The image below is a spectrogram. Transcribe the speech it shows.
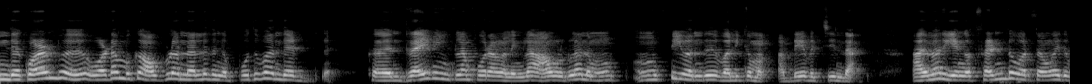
இந்த குழம்பு உடம்புக்கு அவ்வளோ நல்லதுங்க. பொதுவாக இந்த க டிரைவிங்க்கெலாம் போகிறாங்க இல்லைங்களா? அவங்களுக்குலாம் அந்த மு முட்டி வந்து வலிக்குமா அப்படியே வச்சுருந்தேன் அது மாதிரி எங்கள் ஃப்ரெண்டு ஒருத்தவங்க இது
